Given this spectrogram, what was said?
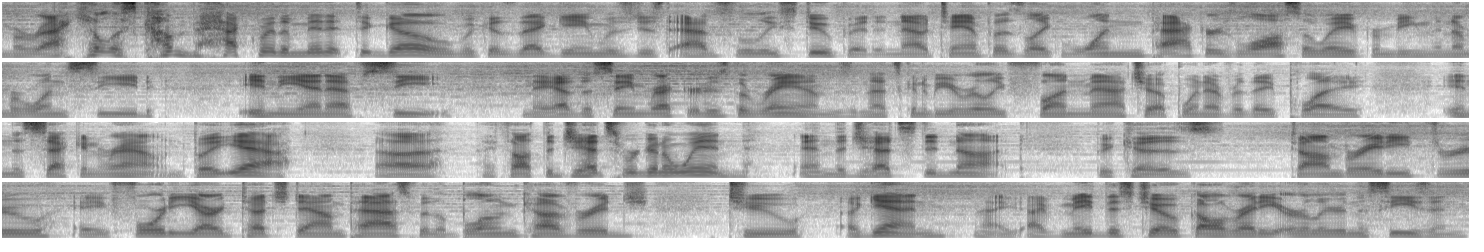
miraculous comeback with a minute to go because that game was just absolutely stupid. And now Tampa's like one Packers loss away from being the number one seed in the NFC. And they have the same record as the Rams, and that's going to be a really fun matchup whenever they play in the second round. But yeah, uh, I thought the Jets were going to win, and the Jets did not because Tom Brady threw a 40 yard touchdown pass with a blown coverage to, again, I, I've made this joke already earlier in the season,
